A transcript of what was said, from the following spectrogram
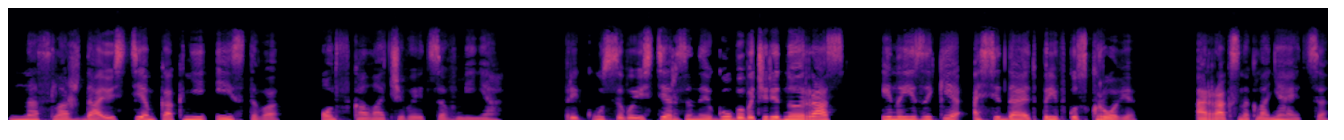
Наслаждаюсь тем, как неистово он вколачивается в меня. Прикусываю истерзанные губы в очередной раз, и на языке оседает привкус крови. Аракс наклоняется,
